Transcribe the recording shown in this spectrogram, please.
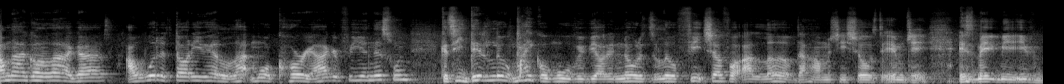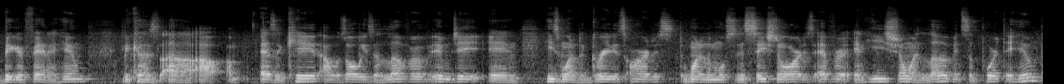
I'm not gonna lie guys, I would have thought he had a lot more choreography in this one because he did a little Michael move if y'all didn't notice the little feet shuffle. I love the how much he shows to MJ. It's made me even bigger fan of him because uh, I, as a kid I was always a lover of MJ and he's one of the greatest artists, one of the most sensational artists ever and he's showing love and support to him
